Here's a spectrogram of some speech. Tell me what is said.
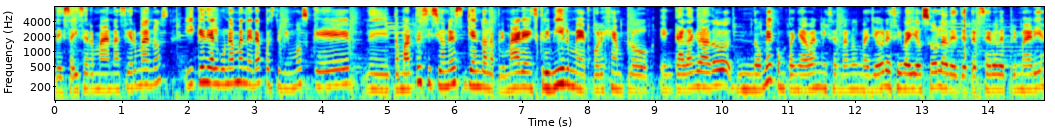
de seis hermanas y hermanos y que de alguna manera pues tuvimos que eh, tomar decisiones yendo a la primaria, inscribirme, por ejemplo, en cada grado no me acompañaban mis hermanos mayores, iba yo sola desde tercero de primaria.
